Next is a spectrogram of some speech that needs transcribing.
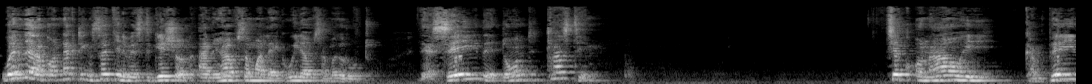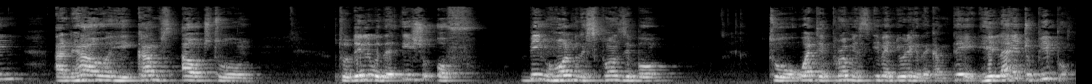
when they are conducting such an investigation and you have someone like William Samoei Ruto, they say they don't trust him. Check on how he campaign and how he comes out to, to deal with the issue of being held responsible to what he promised even during the campaign. He lied to people.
